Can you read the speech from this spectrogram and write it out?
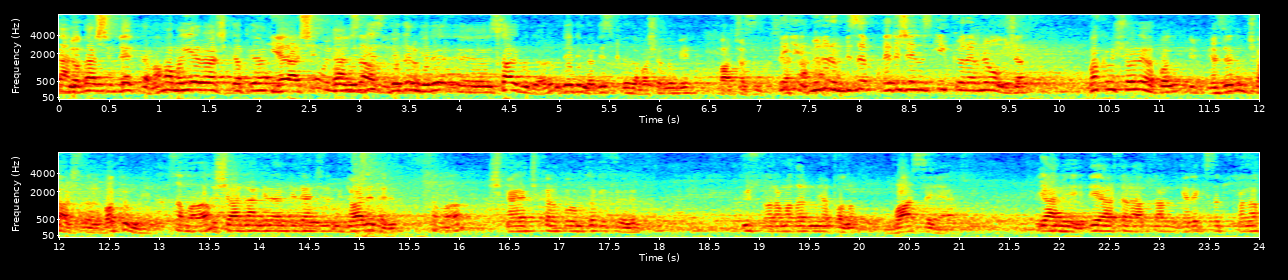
Yani Yok, ben şimdi- beklemem ama hiyerarşik yapıya Hiyerarşiye yani biz lazım. dediğim gibi e, saygı duyuyorum. Dediğim gibi disiplin de başarının bir parçasıdır. Peki müdürüm bize vereceğiniz ilk görev ne olacak? Bakın şöyle yapalım. Bir gezelim çarşıları. Bakın bir. Tamam. Dışarıdan gelen dilencilere müdahale edelim. Tamam. Şikayetçi karakolumuza götürelim. Üst aramalarını yapalım. Varsa eğer. Yani diğer taraftan gerekirse tutanak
